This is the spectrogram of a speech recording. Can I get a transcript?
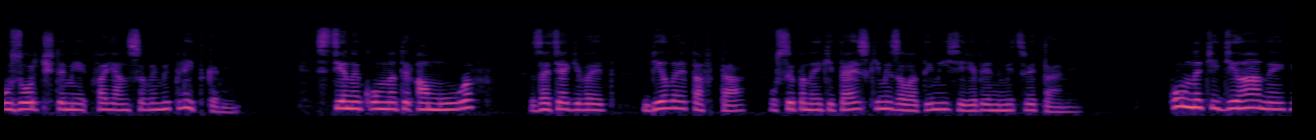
узорчатыми фаянсовыми плитками. Стены комнаты амуров затягивает белая тафта, усыпанная китайскими золотыми и серебряными цветами. В комнате Дианы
